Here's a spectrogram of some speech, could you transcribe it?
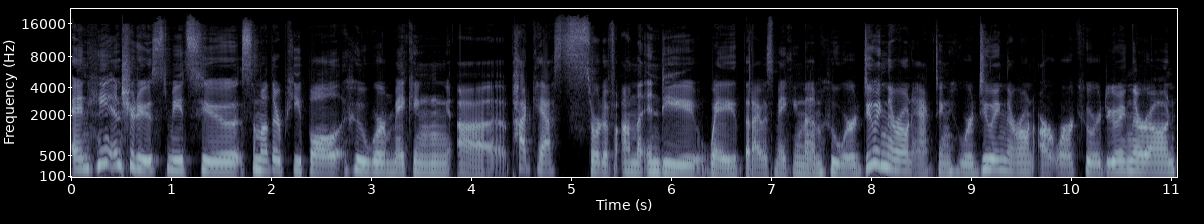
And he introduced me to some other people who were making uh, podcasts sort of on the indie way that I was making them, who were doing their own acting, who were doing their own artwork, who were doing their own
